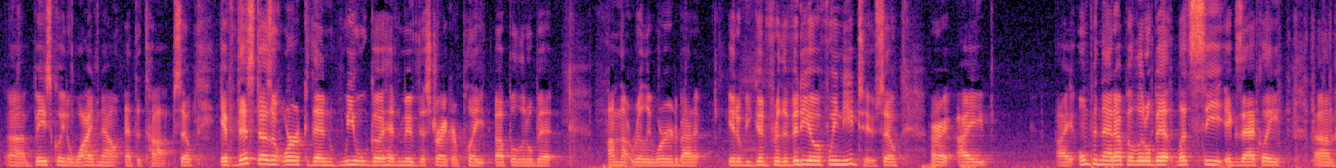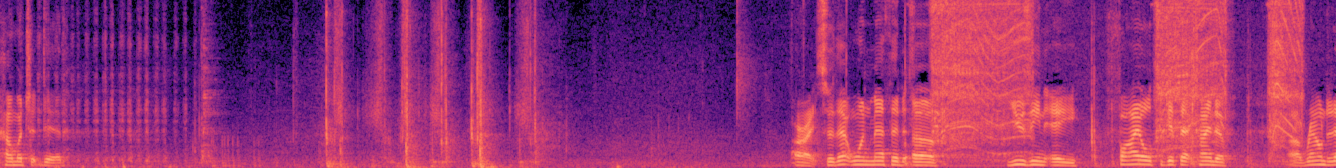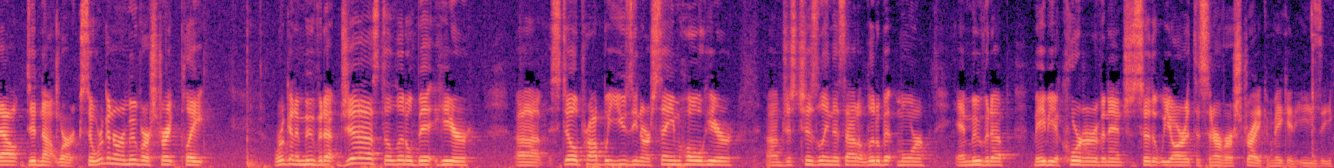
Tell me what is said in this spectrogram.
uh, basically to widen out at the top. So if this doesn't work, then we will go ahead and move the striker plate up a little bit. I'm not really worried about it. It'll be good for the video if we need to. So, all right, I I opened that up a little bit. Let's see exactly um, how much it did. Right, so that one method of using a file to get that kind of uh, rounded out did not work. So we're gonna remove our strike plate. We're gonna move it up just a little bit here. Uh, still probably using our same hole here, um, just chiseling this out a little bit more and move it up maybe a quarter of an inch so that we are at the center of our strike and make it easy.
